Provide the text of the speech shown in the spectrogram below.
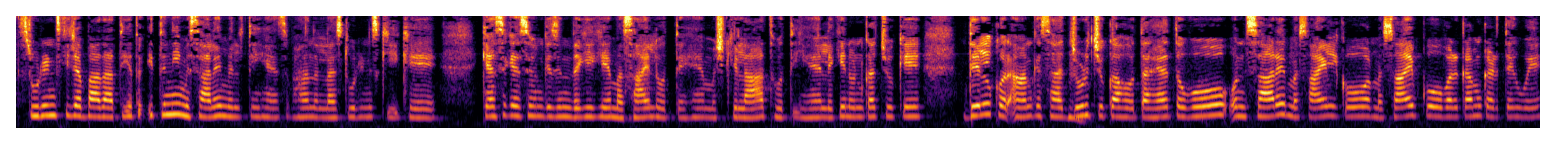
اسٹوڈینٹس کی جب بات آتی ہے تو اتنی مثالیں ملتی ہیں سبحان اللہ اسٹوڈینٹس کی کہ کیسے کیسے ان کی زندگی کے مسائل ہوتے ہیں مشکلات ہوتی ہیں لیکن ان کا چونکہ دل قرآن کے ساتھ جڑ چکا ہوتا ہے تو وہ ان سارے مسائل کو اور مصائب کو اوور کم کرتے ہوئے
